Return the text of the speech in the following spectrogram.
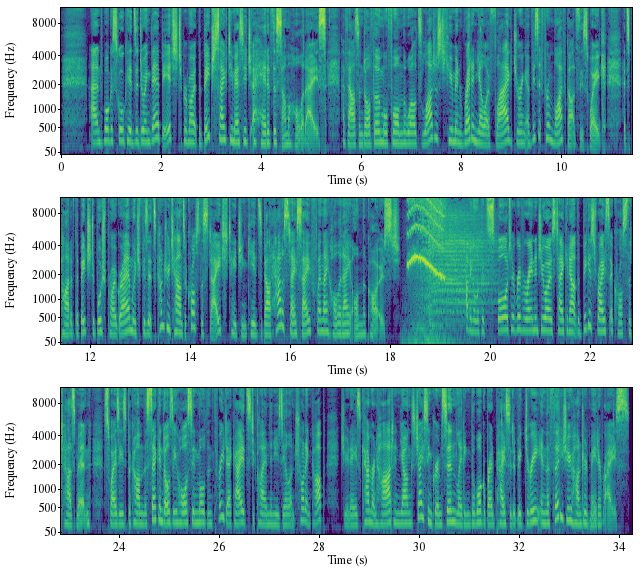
And Wagga school kids are doing their bit to promote the beach safety message ahead of the summer holidays. A thousand of them will form the world's largest human red and yellow flag during a visit from lifeguards this week. It's part of the Beach to Bush program, which visits country towns across the state, teaching kids about how to stay safe when they holiday on the coast. Having a look at sport, a Riverina duo has taken out the biggest race across the Tasman. Swayzee's become the second Aussie horse in more than three decades to claim the New Zealand Trotting Cup. Junee's Cameron Hart and Young's Jason Grimson leading the Wagga bred pacer to victory in the 3200 metre race.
